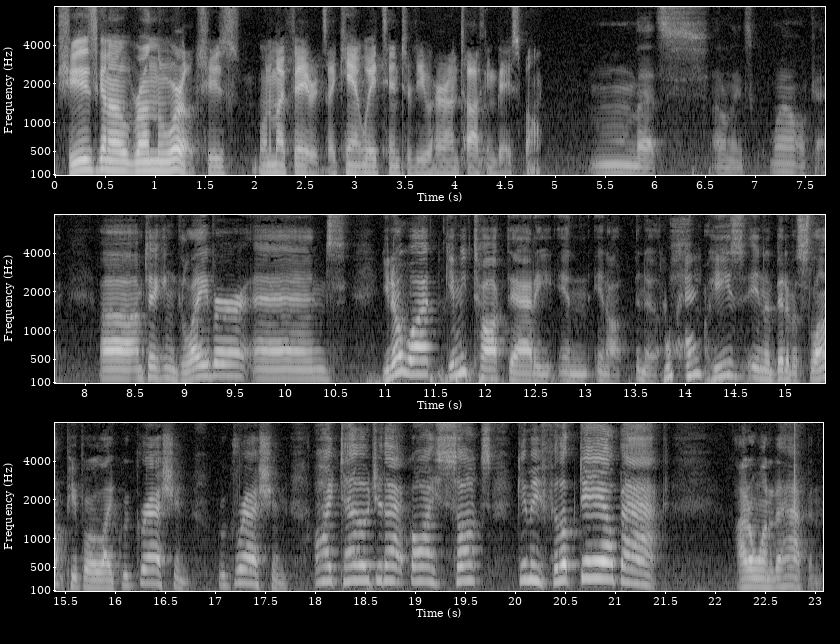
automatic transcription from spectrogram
She's gonna run the world. She's one of my favorites. I can't wait to interview her on Talking Baseball. Mm, that's I don't think it's well. Okay, uh, I'm taking Gleyber, and you know what? Give me Talk Daddy in in a in a. Okay. He's in a bit of a slump. People are like regression, regression. I told you that guy sucks. Give me Philip Dale back. I don't want it to happen.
